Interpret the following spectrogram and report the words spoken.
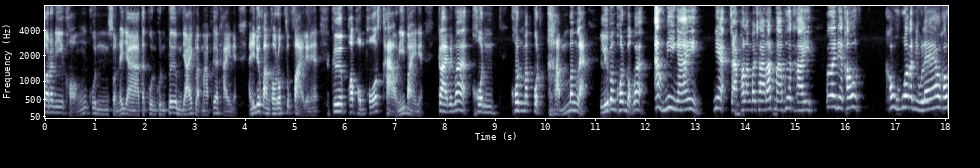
กรณีของคุณสนธยาตระกูลคุณปลื้มย้ายกลับมาเพื่อไทยเนี่ย อันนี้ด้วยความเคารพทุกฝ่ายเลยนะฮะคือพอผมโพสต์ข่าวนี้ไปเนี่ย กลายเป็นว่าคนคนมากดขำบ้างแหละ หรือบางคนบอกว่า อ้าวนี่ไง เนี่ยจากพลังประชารัฐมาเพื่อไทย เอ้ยเนี่ยเขาเขาหัวกันอยู่แล้วเขา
